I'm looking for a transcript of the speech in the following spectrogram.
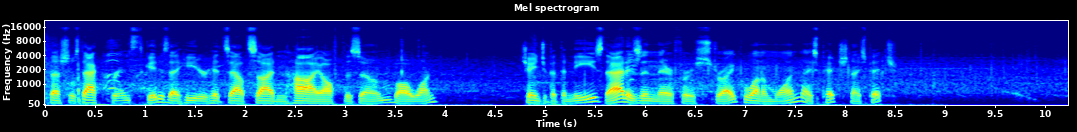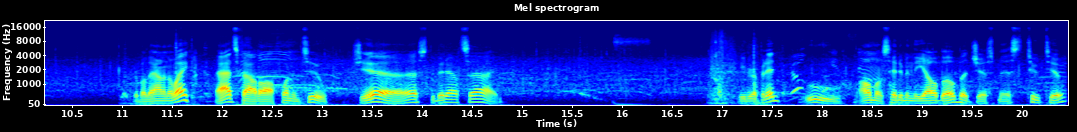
Specialist act for instigate as that heater hits outside and high off the zone. Ball one. Change up at the knees. That is in there for a strike. One and one. Nice pitch. Nice pitch. Dribble down in the way. That's fouled off. One and two. Just a bit outside. Heater up and in. Ooh, almost hit him in the elbow, but just missed. 2-2.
